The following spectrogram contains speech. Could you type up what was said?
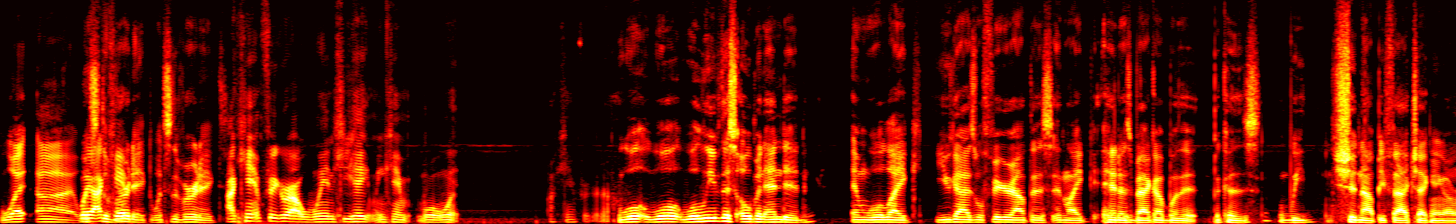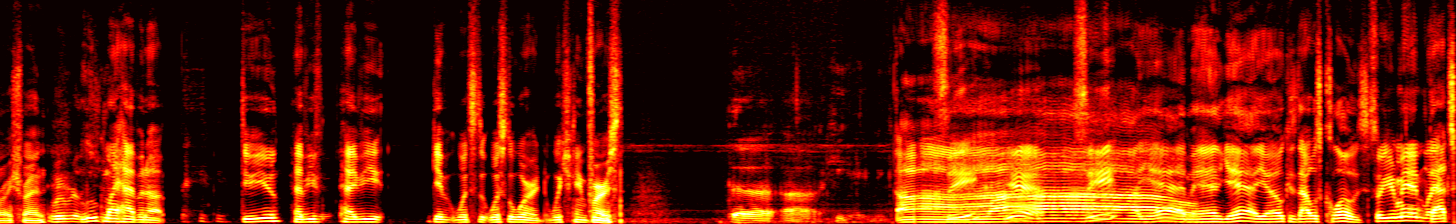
What? Uh, Wait, what's I the verdict? What's the verdict? I can't figure out when he hate me came. Well, what? I can't figure it out. We'll we'll we'll leave this open ended, and we'll like you guys will figure out this and like hit us back up with it because we should not be fact checking on Rich Friend. We really Luke should. might have it up. Do you? Have you? Have you? Give what's the what's the word? Which came first? The uh, he hate me. Ah, Yeah. See? yeah, man, yeah, yo, because that was close. so you mean like That's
